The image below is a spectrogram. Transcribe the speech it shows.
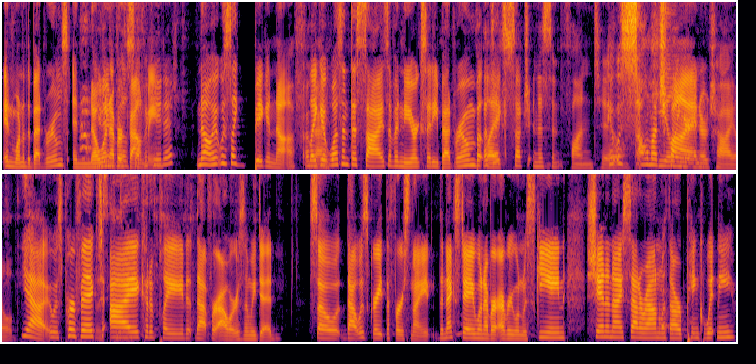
in one of the bedrooms, and no You one ever found me. No, it was like big enough. Like it wasn't the size of a New York City bedroom, but That's like, like, such innocent fun too. It was so much Healing your fun. inner child. Yeah, it was perfect. I could have played that for hours, and we did. So that was great the first night. The next day, whenever everyone was skiing, Shannon and I sat around with our pink Whitney,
